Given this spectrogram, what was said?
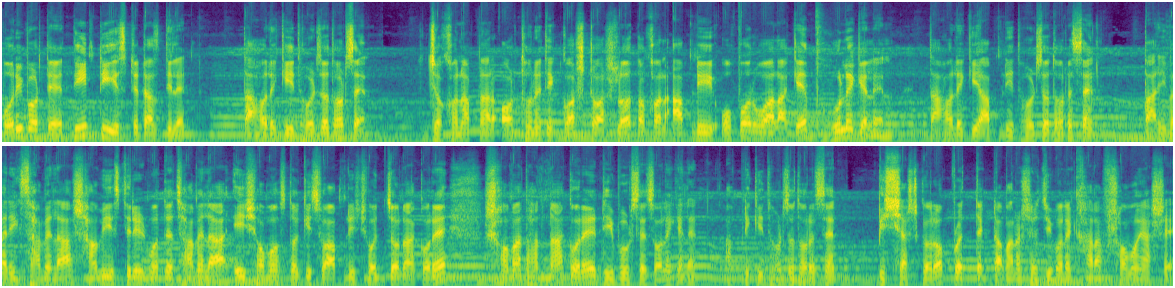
পরিবর্তে তিনটি স্ট্যাটাস দিলেন, তাহলে কি ধৈর্য ধরছেন? যখন আপনার অর্থনৈতিক কষ্ট আসলো, তখন আপনি ওপরওয়ালাকে ভুলে গেলেন, তাহলে কি আপনি ধৈর্য ধরেছেন? পারিবারিক ঝামেলা, স্বামী স্ত্রীর মধ্যে ঝামেলা, এই সমস্ত কিছু আপনি সহ্য না করে, সমাধান না করে ডিভোর্সে চলে গেলেন। আপনি কি ধৈর্য ধরেছেন? বিশ্বাস করো, প্রত্যেকটা মানুষের জীবনে খারাপ সময় আসে,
